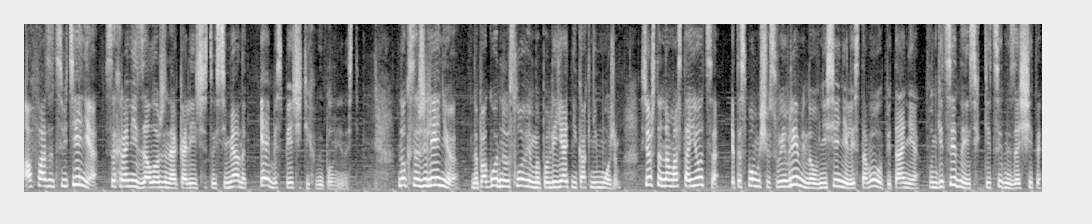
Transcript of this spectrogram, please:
а в фазе цветения – сохранить заложенное количество семянок и обеспечить их выполненность. Но, к сожалению, на погодные условия мы повлиять никак не можем. Все, что нам остается, это с помощью своевременного внесения листового питания, фунгицидной и инсектицидной защиты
